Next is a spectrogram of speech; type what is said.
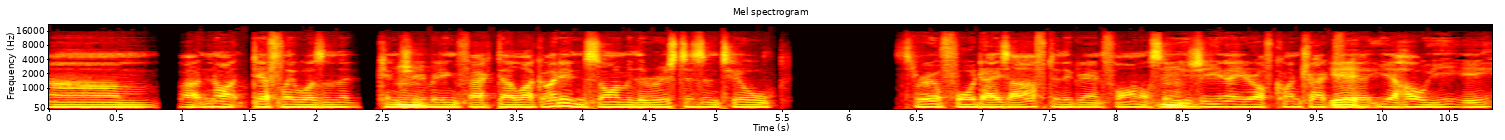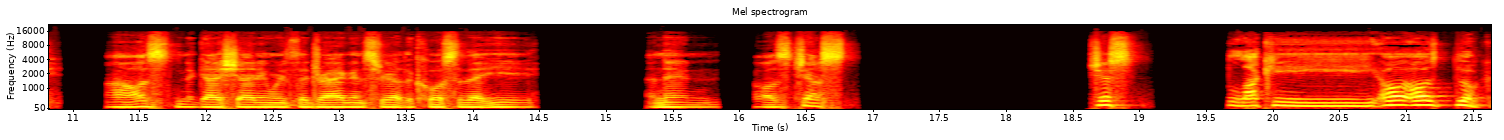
um, but not definitely wasn't the contributing factor. Like I didn't sign with the Roosters until three or four days after the grand final. So Mm. usually, you know, you're off contract Yeah. for your whole year. I was negotiating with the Dragons throughout the course of that year, and then I was just just lucky. I, I was look.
